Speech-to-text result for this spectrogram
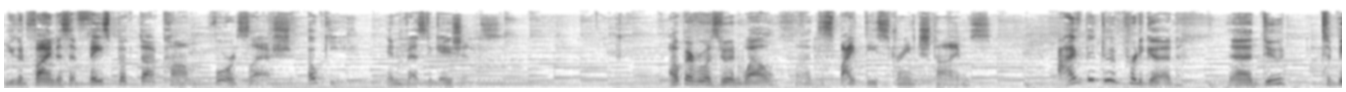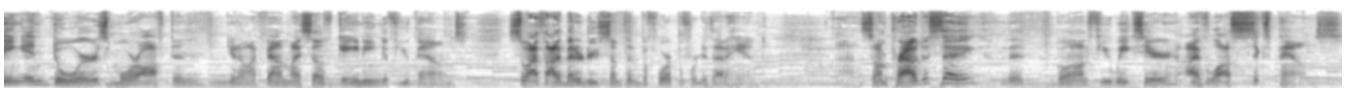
You can find us at facebook.com forward slash Okie Investigations. I hope everyone's doing well, uh, despite these strange times. I've been doing pretty good. Uh, due to being indoors more often, you know, I found myself gaining a few pounds. So I thought I better do something before before it gets out of hand. Uh, so I'm proud to say that going on a few weeks here, I've lost six pounds.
